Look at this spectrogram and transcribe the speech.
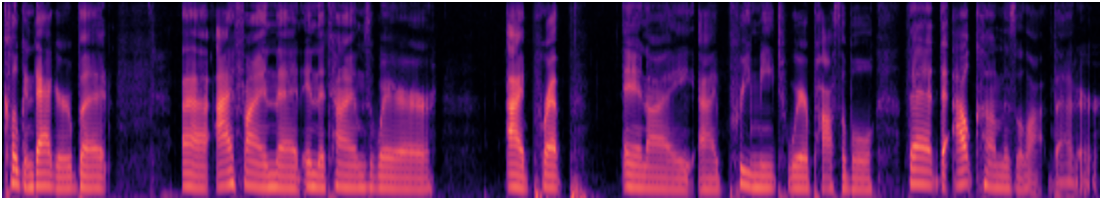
cloak and dagger, but uh, I find that in the times where I prep and I I pre-meet where possible, that the outcome is a lot better.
